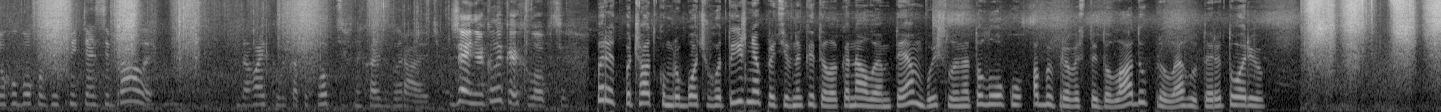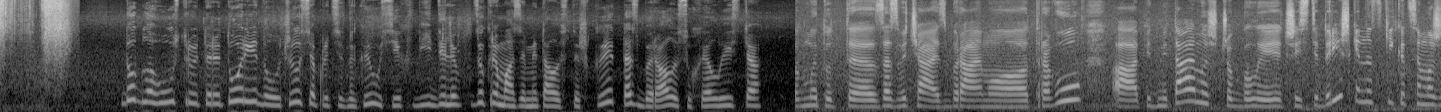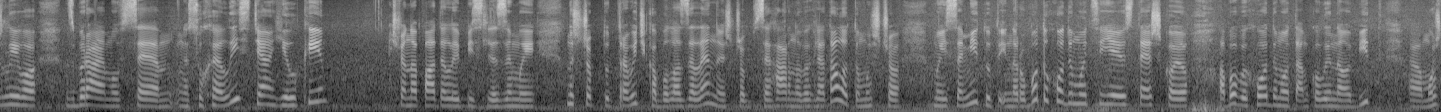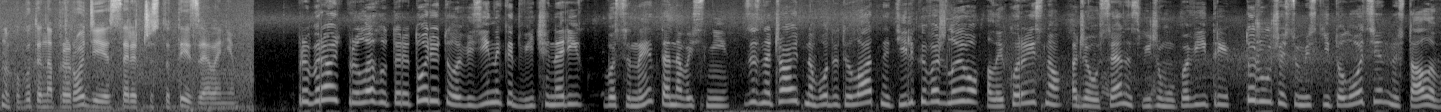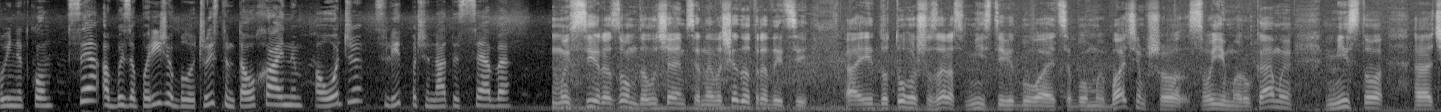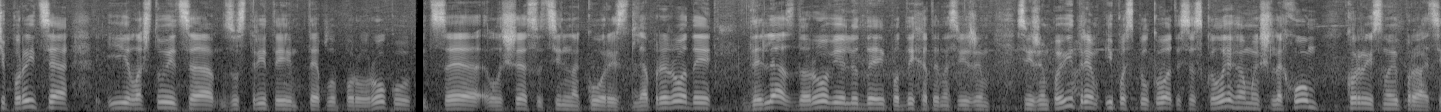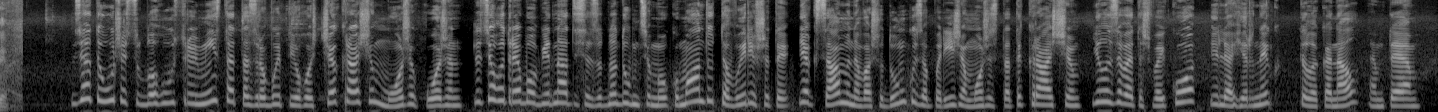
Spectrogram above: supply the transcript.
цього боку вже сміття зібрали. Давай кликати хлопців, нехай збирають. Женя, кликай хлопців. Перед початком робочого тижня працівники телеканалу МТМ вийшли на толоку, аби привести до ладу прилеглу територію. До благоустрою території долучилися працівники усіх відділів. Зокрема, замітали стежки та збирали сухе листя. Ми тут е, зазвичай збираємо траву, підмітаємо, щоб були чисті доріжки, наскільки це можливо. Збираємо все сухе листя, гілки. Що нападали після зими, ну щоб тут травичка була зеленою, щоб все гарно виглядало, тому що ми і самі тут і на роботу ходимо цією стежкою, або виходимо там, коли на обід е, можна побути на природі серед чистоти і зелені. Прибирають прилеглу територію телевізійники двічі на рік восени та навесні. Зазначають, наводити лад не тільки важливо, але й корисно, адже усе на свіжому повітрі. Тож участь у міській толоці не стала винятком. Все, аби Запоріжжя було чистим та охайним. А отже, слід починати з себе. Ми всі разом долучаємося не лише до традицій, а й до того, що зараз в місті відбувається. Бо ми бачимо, що своїми руками місто е, чепуриться і лаштується зустріти теплу пору року. Це лише суцільна користь для природи, для здоров'я людей, подихати на свіжим, свіжим повітрям і поспілкуватися з колегами шляхом корисної праці. Взяти участь у благоустрою міста та зробити його ще кращим може кожен. Для цього треба об'єднатися з однодумцями у команду та вирішити, як саме на вашу думку Запоріжжя може стати кращим. Єлизавета Швайко, Ілля Гірник, телеканал МТМ.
